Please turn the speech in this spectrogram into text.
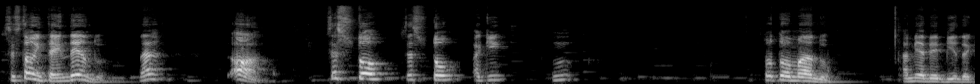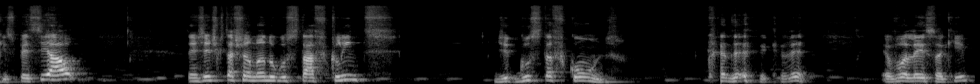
Vocês estão entendendo? Né? Ó, Sextou, sextou aqui. Hum. Tô tomando a minha bebida aqui especial. Tem gente que está chamando o Gustav Clint de Gustav Conde. Cadê? Quer ver? Eu vou ler isso aqui.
